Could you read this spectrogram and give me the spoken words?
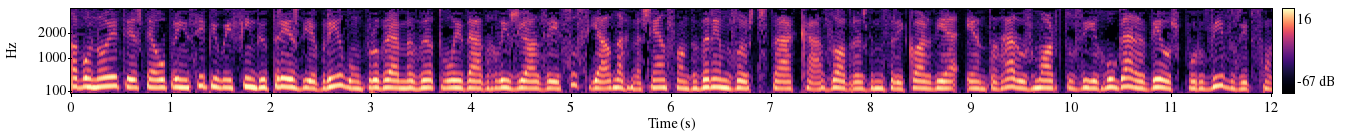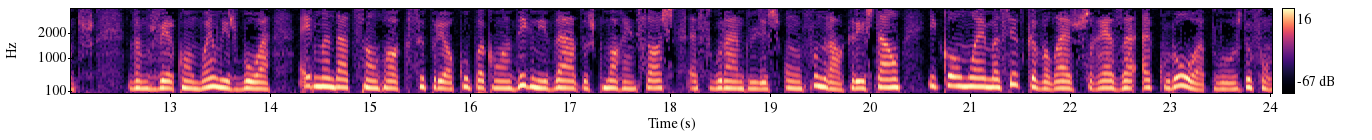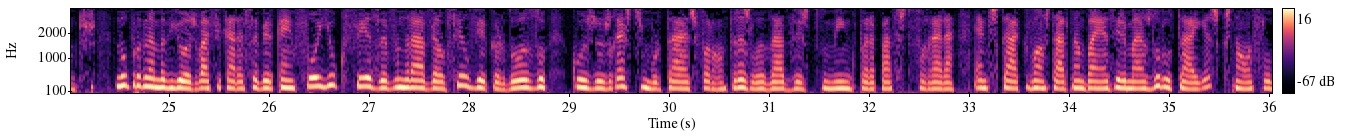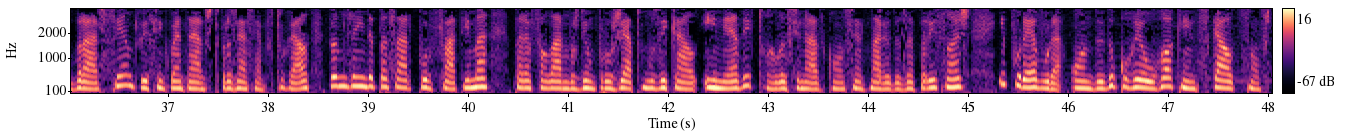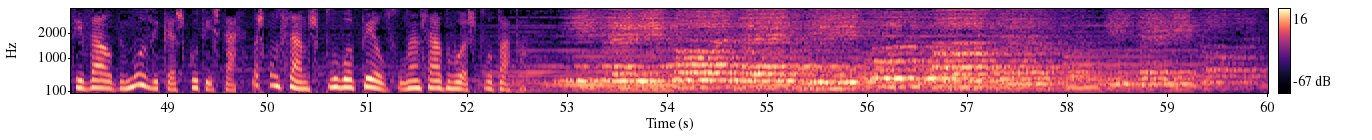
Olá, boa noite. Este é o princípio e fim de 3 de abril, um programa de atualidade religiosa e social na Renascença, onde daremos hoje destaque às obras de misericórdia, enterrar os mortos e rogar a Deus por vivos e defuntos. Vamos ver como em Lisboa a Irmandade São Roque se preocupa com a dignidade dos que morrem sós, assegurando-lhes um funeral cristão, e como em Macedo Cavaleiros se reza a coroa pelos defuntos. No programa de hoje vai ficar a saber quem foi e o que fez a venerável Silvia Cardoso, cujos restos restos mortais foram trasladados este domingo para Passos de Ferreira. Em destaque vão estar também as Irmãs Doroteias, que estão a celebrar 150 anos de presença em Portugal. Vamos ainda passar por Fátima para falarmos de um projeto musical inédito relacionado com o centenário das aparições e por Évora, onde decorreu o Rock and Scouts, um festival de música escutista. Mas começamos pelo apelo lançado hoje pelo Papa.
